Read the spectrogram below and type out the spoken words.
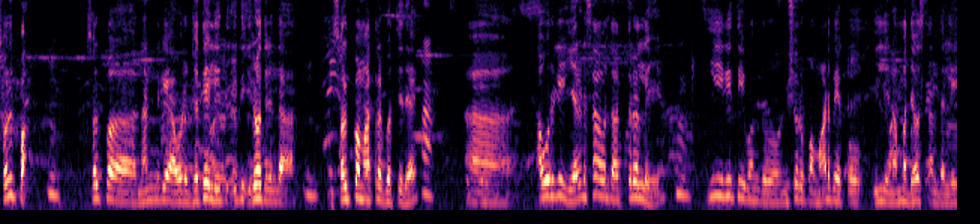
ಸ್ವಲ್ಪ ಸ್ವಲ್ಪ ನನಗೆ ಅವರ ಜೊತೆಯಲ್ಲಿ ಇದ್- ಇರೋದ್ರಿಂದ ಸ್ವಲ್ಪ ಮಾತ್ರ ಗೊತ್ತಿದೆ. ಅವ್ರಿಗೆ ಎರಡ್ ಸಾವಿರದ ಹತ್ತರಲ್ಲಿ ಈ ರೀತಿ ಒಂದು ವಿಶ್ವರೂಪ ಮಾಡಬೇಕು ಇಲ್ಲಿ ನಮ್ಮ ದೇವಸ್ಥಾನದಲ್ಲಿ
